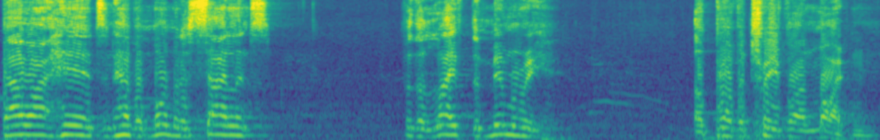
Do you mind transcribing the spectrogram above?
bow our heads, and have a moment of silence for the life, the memory of Brother Trayvon Martin.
